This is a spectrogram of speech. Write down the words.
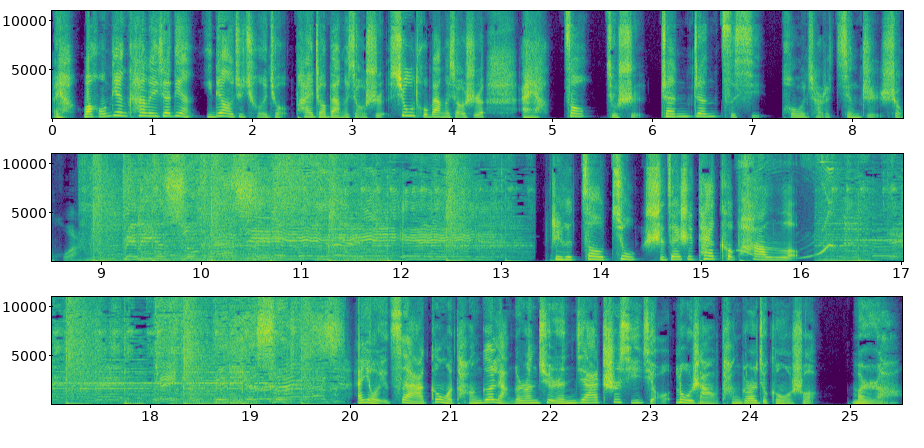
哎呀，网红店开了一家店，一定要去求一求。拍照半个小时，修图半个小时。哎呀，糟，就是沾沾自喜，朋友圈的精致生活。这个造就实在是太可怕了。哎，有一次啊，跟我堂哥两个人去人家吃喜酒，路上堂哥就跟我说：“妹儿啊，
